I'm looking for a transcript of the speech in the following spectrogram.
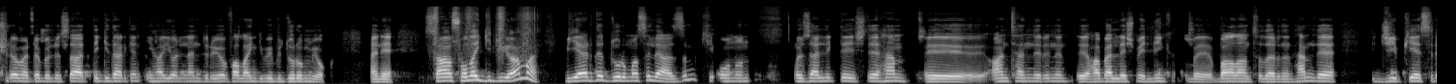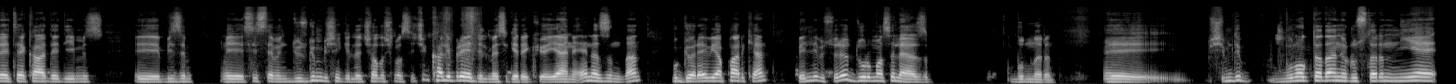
kilometre bölü saatte giderken İHA yönlendiriyor falan gibi bir durum yok. Hani sağa sola gidiyor ama bir yerde durması lazım ki onun özellikle işte hem e, antenlerinin e, haberleşme link e, bağlantılarının hem de GPS RTK dediğimiz e, bizim e, sistemin düzgün bir şekilde çalışması için kalibre edilmesi gerekiyor. Yani en azından bu görev yaparken belli bir süre durması lazım bunların. E, Şimdi bu noktada hani Rusların niye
